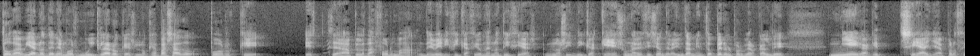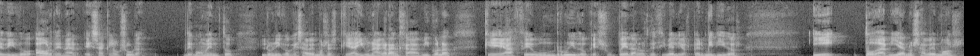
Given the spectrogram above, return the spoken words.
todavía no tenemos muy claro qué es lo que ha pasado porque esta plataforma de verificación de noticias nos indica que es una decisión del ayuntamiento, pero el propio alcalde niega que se haya procedido a ordenar esa clausura. De momento, lo único que sabemos es que hay una granja avícola que hace un ruido que supera los decibelios permitidos y todavía no sabemos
